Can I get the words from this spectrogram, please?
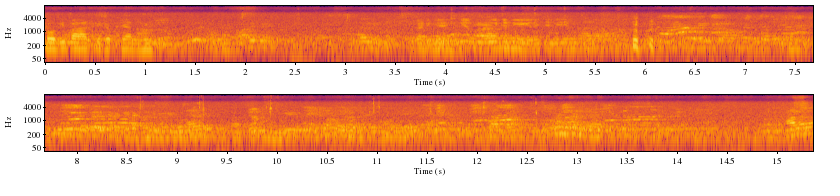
ਹੋ ਗਈ ਪਾਰਟੀ ਸੁੱਖਿਆ ਨਾ ਹੁਣ ਗੱਡੀਆਂ ਜਿਹੜੀਆਂ ਬਹੁਤ ਚੰਗੀ ਗਏ ਚੰਗੀ ਹਲੋ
